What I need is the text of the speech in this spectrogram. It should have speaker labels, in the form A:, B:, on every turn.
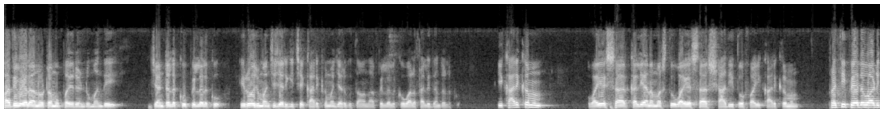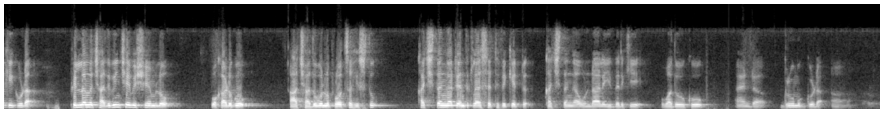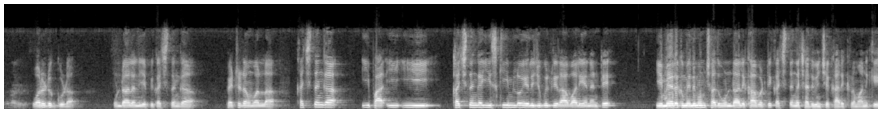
A: పదివేల నూట ముప్పై రెండు మంది జంటలకు పిల్లలకు ఈరోజు మంచి జరిగిచ్చే కార్యక్రమం జరుగుతా ఉంది ఆ పిల్లలకు వాళ్ళ తల్లిదండ్రులకు. ఈ కార్యక్రమం వైఎస్ఆర్ కళ్యాణమస్తు వైఎస్ఆర్ షాదీ తోఫా ఈ కార్యక్రమం ప్రతి పేదవాడికి కూడా పిల్లలను చదివించే విషయంలో ఒక అడుగు ఆ చదువులను ప్రోత్సహిస్తూ ఖచ్చితంగా టెన్త్ క్లాస్ సర్టిఫికెట్ ఖచ్చితంగా ఉండాలి ఇద్దరికి వధువుకు అండ్ గ్రూముకు కూడా వరుడుకు కూడా ఉండాలని చెప్పి ఖచ్చితంగా పెట్టడం వల్ల ఖచ్చితంగా ఈ పా ఈ ఈ ఖచ్చితంగా ఈ స్కీమ్లో ఎలిజిబిలిటీ రావాలి అని అంటే ఈ మేరకు మినిమం చదువు ఉండాలి కాబట్టి ఖచ్చితంగా చదివించే కార్యక్రమానికి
